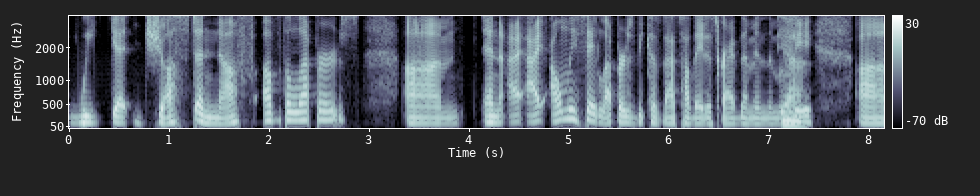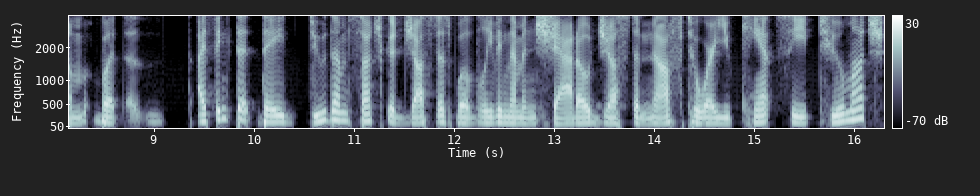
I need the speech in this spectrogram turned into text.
we get just enough of the lepers. Um, and I, I only say lepers because that's how they describe them in the Yeah. movie. Um, but uh, I think that they do them such good justice with leaving them in shadow just enough to where you can't see too much,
